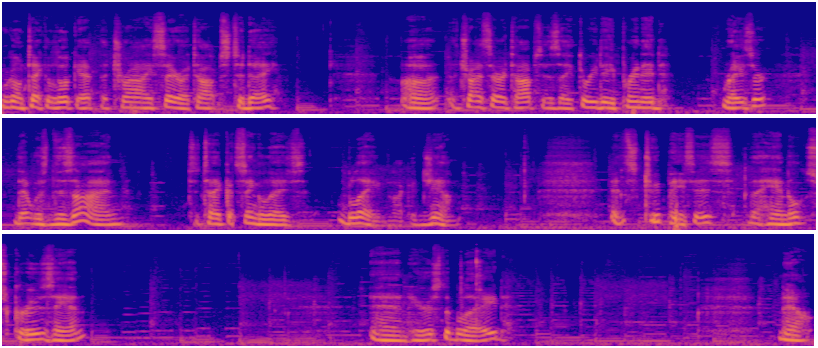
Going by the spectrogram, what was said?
We're going to take a look at the Triceratops today. Uh, the Triceratops is a 3D printed razor that was designed to take a single-edged blade, like a gem. It's two pieces. The handle screws in. And here's the blade. Now,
